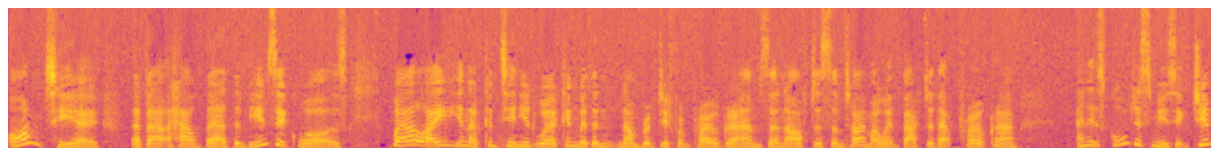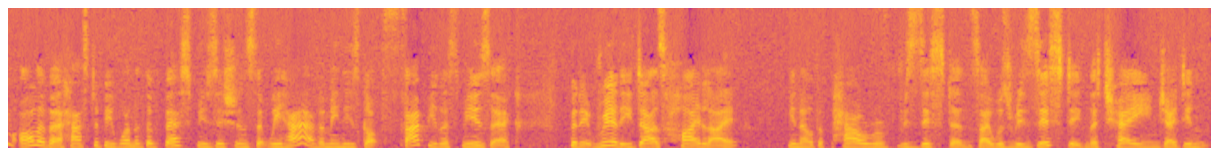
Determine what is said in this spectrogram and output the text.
on to you about how bad the music was. Well, I, you know, continued working with a number of different programs, and after some time, I went back to that program, and it's gorgeous music. Jim Oliver has to be one of the best musicians that we have. I mean, he's got fabulous music, but it really does highlight you know, the power of resistance. I was resisting the change. I didn't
